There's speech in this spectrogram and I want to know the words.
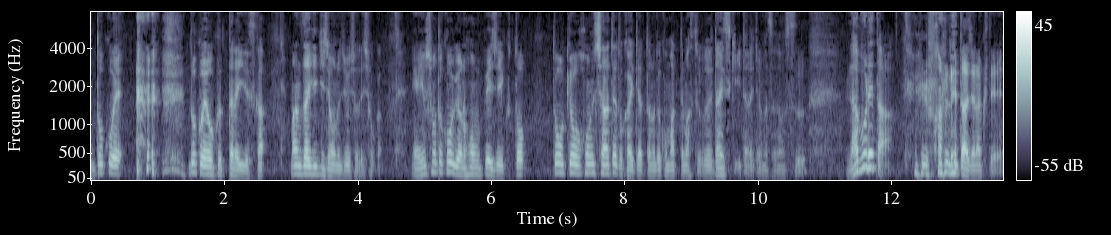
どこへ、どこへ送ったらいいですか？漫才劇場の住所でしょうか、えー吉本興業のホームページへ行くと、東京本社宛てと書いてあったので困ってますということで大好きいただいております。ありがとうございます。ラブレター？ファンレターじゃなくて。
